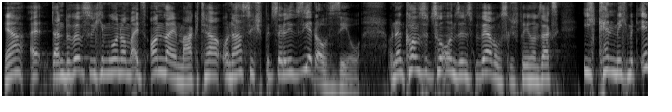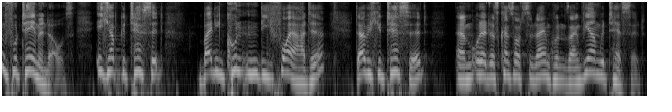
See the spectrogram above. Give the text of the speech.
ja, äh, dann bewirbst du dich im Grunde genommen als Online-Marketer und hast dich spezialisiert auf SEO. Und dann kommst du zu uns ins Bewerbungsgespräch und sagst, ich kenne mich mit Infotainment aus. Ich habe getestet bei den Kunden, die ich vorher hatte, da habe ich getestet, ähm, oder das kannst du auch zu deinem Kunden sagen, wir haben getestet.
